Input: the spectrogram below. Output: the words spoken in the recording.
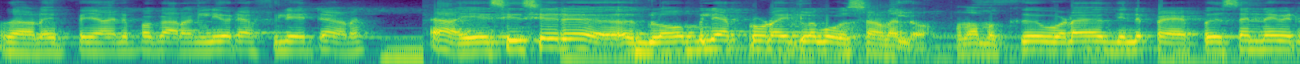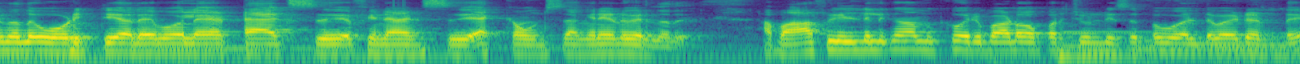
അതാണ് ഇപ്പൊ ഞാനിപ്പോ കറന്റ് ഒരു അഫിലിയേറ്റ് ആണ്. ആ എ സി സി ഒരു ഗ്ലോബലി അപ്രൂവ്ഡ് ആയിട്ടുള്ള കോഴ്സ് ആണല്ലോ. നമുക്ക് ഇവിടെ ഇതിന്റെ പേപ്പേഴ്സ് തന്നെ വരുന്നത് ഓഡിറ്റ് അതേപോലെ ടാക്സ് ഫിനാൻസ് അക്കൗണ്ട്സ് അങ്ങനെയാണ് വരുന്നത്. അപ്പൊ ആ ഫീൽഡിലേക്ക് നമുക്ക് ഒരുപാട് ഓപ്പർച്യൂണിറ്റീസ് ഇപ്പോൾ വേൾഡ് വൈഡ് ഉണ്ട്.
